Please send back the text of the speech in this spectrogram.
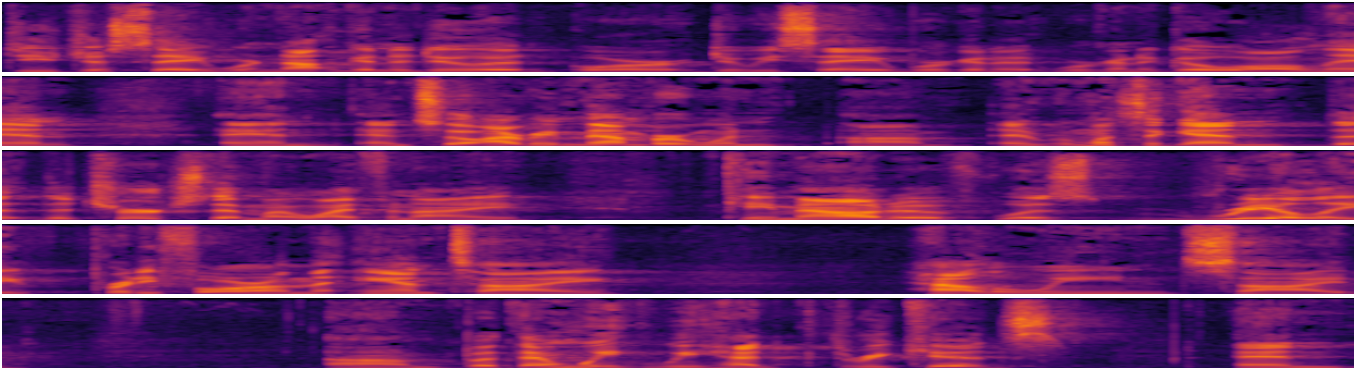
Do you just say we're not going to do it, or do we say we're going to we're going to go all in? And and so I remember when, um, and once again, the the church that my wife and I came out of was really pretty far on the anti Halloween side. Um, but then we we had three kids, and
